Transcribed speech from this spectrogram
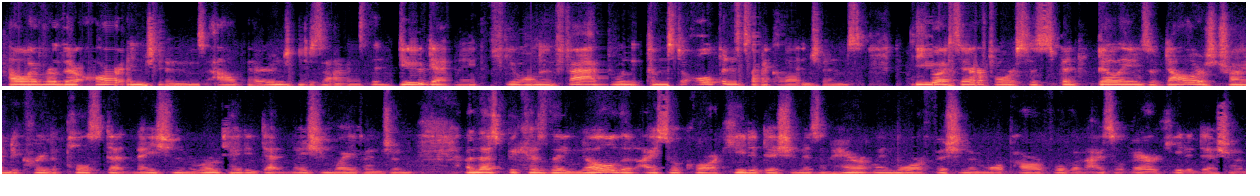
However, there are engines out there, engine designs that do detonate the fuel. And in fact, when it comes to open cycle engines, the US Air Force has spent billions of dollars trying to create a pulse detonation, and rotating detonation wave engine. And that's because they know that isochoric heat addition is inherently more efficient and more powerful than isobaric heat addition.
